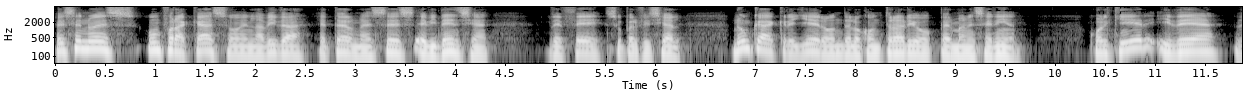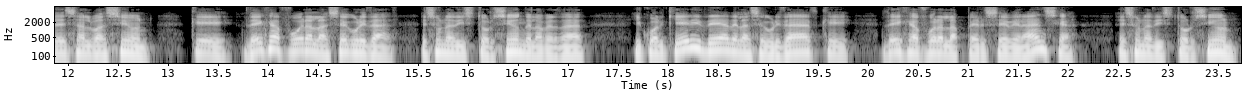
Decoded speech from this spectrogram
ese no es un fracaso en la vida eterna, esa es evidencia de fe superficial. Nunca creyeron, de lo contrario permanecerían. Cualquier idea de salvación que deja fuera la seguridad es una distorsión de la verdad, y cualquier idea de la seguridad que deja fuera la perseverancia es una distorsión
